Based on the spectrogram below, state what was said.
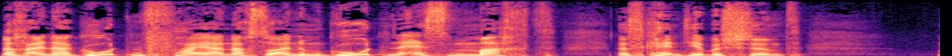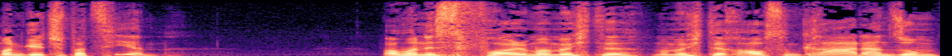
nach einer guten Feier, nach so einem guten Essen macht, das kennt ihr bestimmt, man geht spazieren. Weil man ist voll, man möchte, man möchte raus. Und gerade an so einem,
